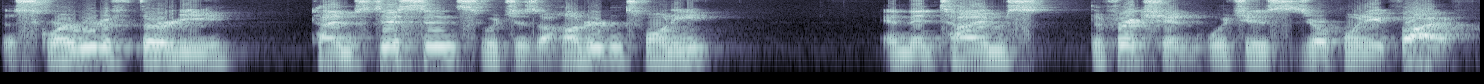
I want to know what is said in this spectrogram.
the square root of 30 times distance, which is 120, and then times the friction, which is 0.85.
